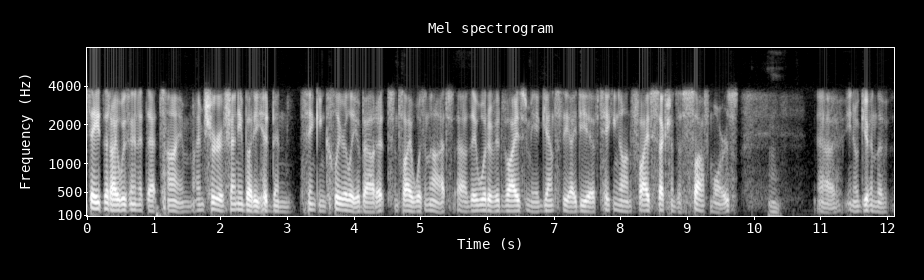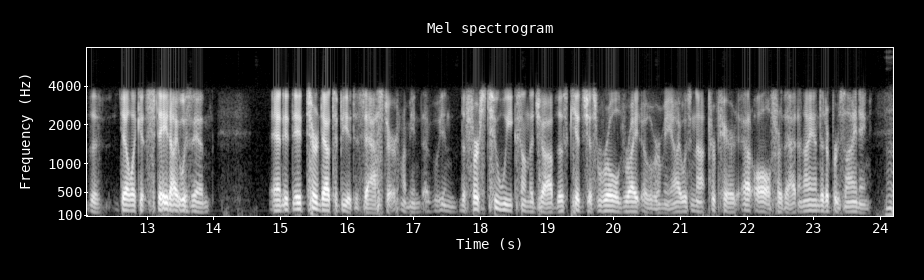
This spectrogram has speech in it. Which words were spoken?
state that I was in at that time, I'm sure if anybody had been thinking clearly about it, since I was not, uh, they would have advised me against the idea of taking on five sections of sophomores. Hmm. Uh, you know, given the the delicate state I was in, and it, it turned out to be a disaster. I mean, in the first two weeks on the job, those kids just rolled right over me. I was not prepared at all for that, and I ended up resigning. Hmm.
